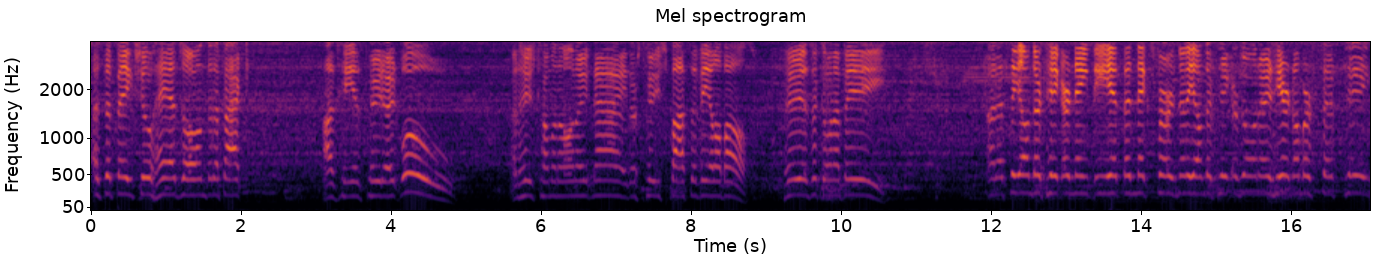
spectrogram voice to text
as the Big Show heads on to the back as he is put out. Whoa! And who's coming on out now? There's two spots available. Who is it going to be? And it's The Undertaker 98, the next version of The Undertaker's on out here, number 15.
